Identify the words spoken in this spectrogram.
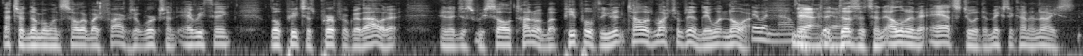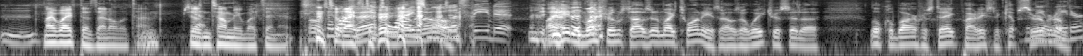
that's our number one seller by far because it works on everything. Little pizza's perfect without it, and it just we sell a ton of it. But people, if you didn't tell us mushrooms in, they wouldn't know it. They wouldn't know. Yeah, it yeah. does. It's an element that adds to it that makes it kind of nice. Mm. My wife does that all the time. She Yeah. doesn't tell me what's in it Oh, until wise- after. it's a You never wise know. move. Just eat it. I hated mushrooms. So I was in my twenties. I was a waitress at a local bar for steak parties, and I kept You be serving them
